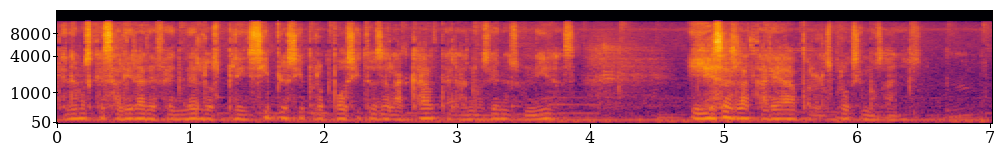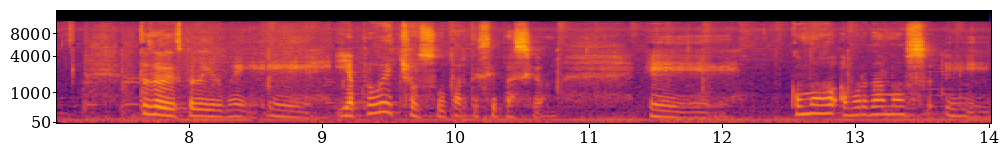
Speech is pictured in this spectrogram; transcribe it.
tenemos que salir a defender los principios y propósitos de la Carta de las Naciones Unidas. Y esa es la tarea para los próximos años. Antes de despedirme, eh, y aprovecho su participación, eh, ¿Cómo abordamos eh,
